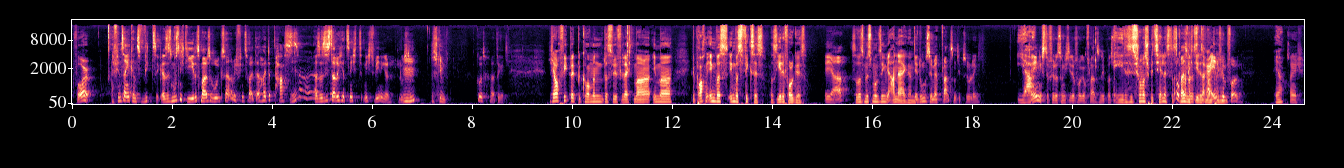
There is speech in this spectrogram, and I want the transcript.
Voll. Ich finde es eigentlich ganz witzig. Also es muss nicht jedes Mal so ruhig sein, aber ich finde es heute, heute passt. Ja, ja. also es ist dadurch jetzt nicht, nicht weniger lustig. Das stimmt. Gut, weiter geht's. Ich habe auch Feedback bekommen, dass wir vielleicht mal immer, wir brauchen irgendwas, irgendwas Fixes, was jede Folge ist. Ja. Sowas müssen wir uns irgendwie aneignen. Ja, du musst dir mehr Pflanzentipps überlegen. Ja. Kann eh nichts dafür, dass du nicht jede Folge einen Pflanzentipp hast. Ey, das ist schon was Spezielles, das oh, kann man nicht jedes drei Mal in bringen. fünf Folgen. Ja. Ist eigentlich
